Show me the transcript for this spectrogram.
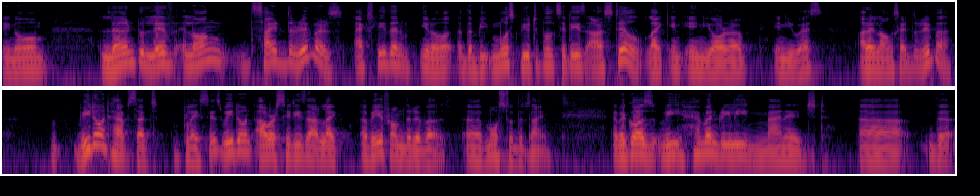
you know learned to live alongside the rivers. Actually, the you know the be most beautiful cities are still like in in Europe, in US, are alongside the river. We don't have such places. We don't. Our cities are like away from the rivers uh, most of the time, uh, because we haven't really managed uh, the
